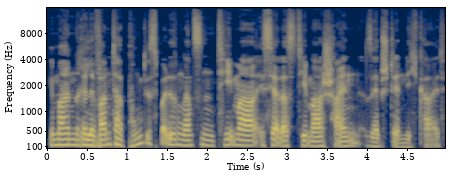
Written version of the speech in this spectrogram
immer ein relevanter Punkt ist bei diesem ganzen Thema, ist ja das Thema Scheinselbstständigkeit.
